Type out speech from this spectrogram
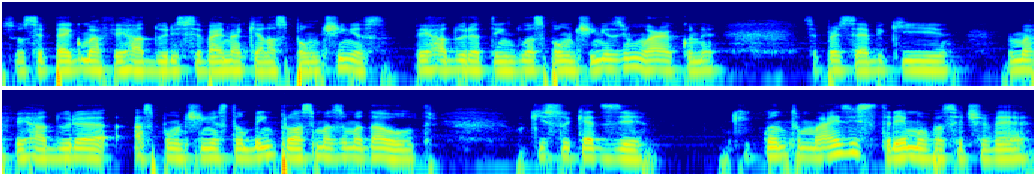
se você pega uma ferradura e você vai naquelas pontinhas, ferradura tem duas pontinhas e um arco, né? Você percebe que numa ferradura as pontinhas estão bem próximas uma da outra. O que isso quer dizer? Que quanto mais extremo você tiver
